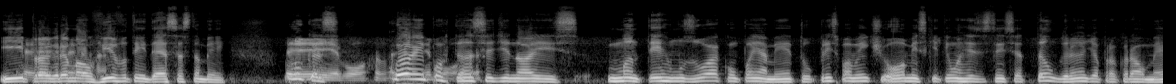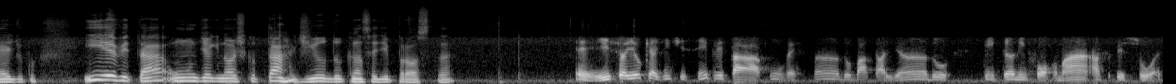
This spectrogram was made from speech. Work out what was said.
e é, programa é ao vivo tem dessas também. Lucas, é bom, qual a é importância bom, né? de nós mantermos o acompanhamento, principalmente homens que têm uma resistência tão grande a procurar o um médico e evitar um diagnóstico tardio do câncer de próstata? É, isso aí é o que a gente sempre está conversando, batalhando, tentando informar as pessoas.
